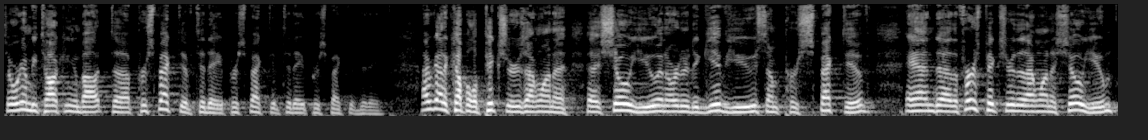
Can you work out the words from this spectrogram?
So we're going to be talking about uh, perspective today, perspective today, perspective today. I've got a couple of pictures I want to uh, show you in order to give you some perspective. And uh, the first picture that I want to show you,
